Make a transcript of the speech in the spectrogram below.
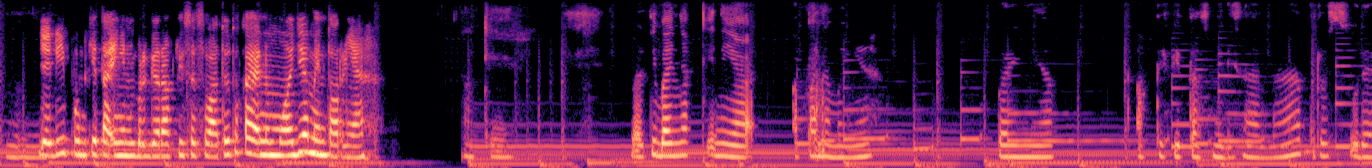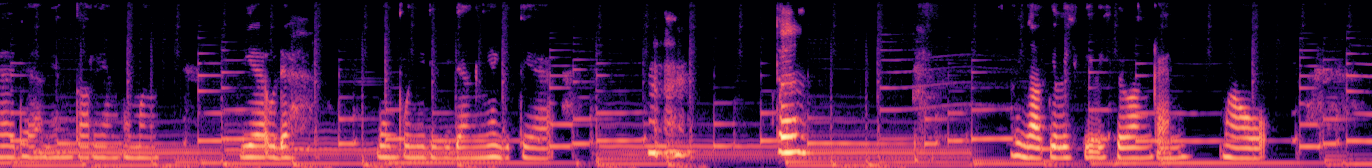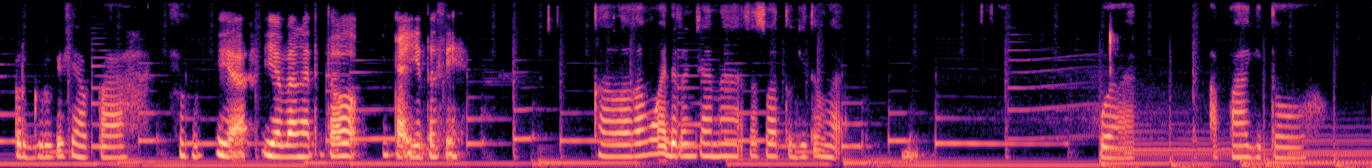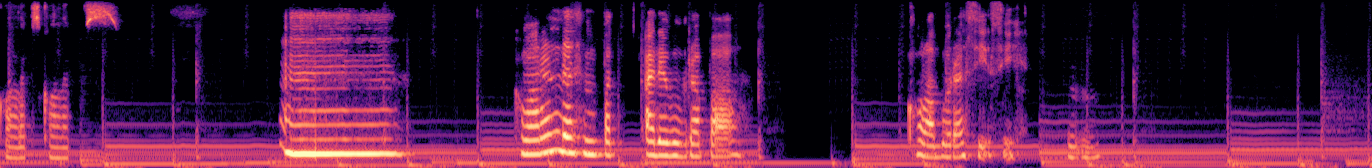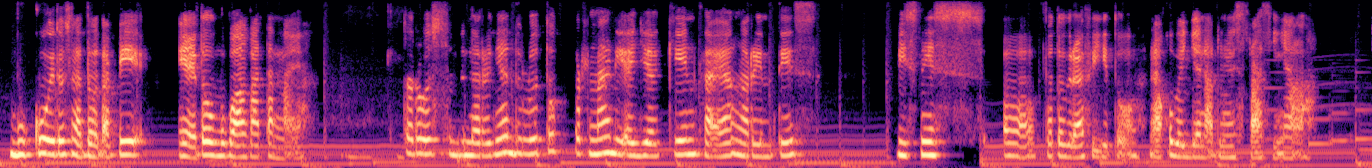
Hmm, Jadi pun kita ingin bergerak di sesuatu itu kayak nemu aja mentornya. Oke. Berarti banyak ini ya, apa namanya? Banyak aktivitasnya di sana, terus udah ada mentor yang emang dia udah mumpuni di bidangnya gitu ya. Tuh, Tinggal pilih-pilih doang kan, mau berguru ke siapa. iya, iya banget itu kayak gitu sih. Kalau kamu ada rencana sesuatu gitu nggak? Buat apa gitu? Kolaps-kolaps. Hmm, kemarin udah sempat ada beberapa kolaborasi sih. Mm-mm. Buku itu satu, tapi ya itu buku angkatan lah ya. Terus sebenarnya dulu tuh pernah diajakin kayak ngerintis bisnis eh, fotografi gitu. Nah aku bagian administrasinya lah.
